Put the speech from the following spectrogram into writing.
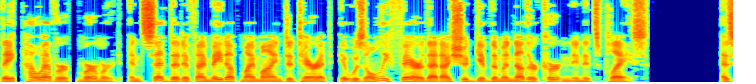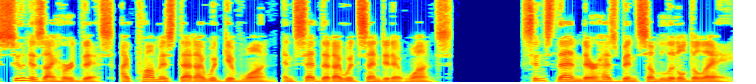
They, however, murmured, and said that if I made up my mind to tear it, it was only fair that I should give them another curtain in its place. As soon as I heard this, I promised that I would give one, and said that I would send it at once. Since then there has been some little delay,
